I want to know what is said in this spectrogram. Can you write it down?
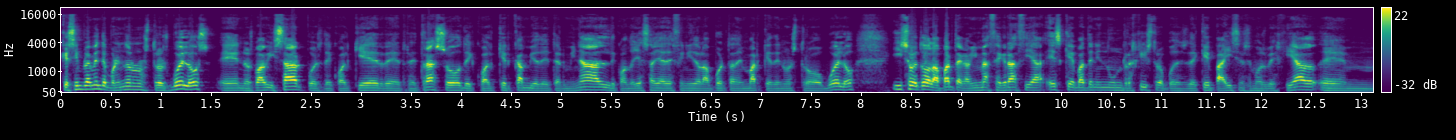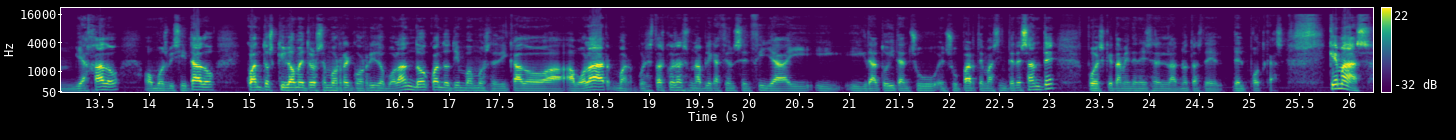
Que simplemente poniendo nuestros vuelos eh, nos va a avisar pues, de cualquier eh, retraso, de cualquier cambio de terminal, de cuando ya se haya definido la puerta de embarque de nuestro vuelo. Y sobre todo la parte que a mí me hace gracia es que va teniendo un registro pues, de qué países hemos viajado, viajado o hemos visitado, cuántos kilómetros hemos hemos recorrido volando, cuánto tiempo hemos dedicado a, volar. Bueno, pues estas cosas es una aplicación sencilla y, gratuita en su, en su, parte más interesante, pues que también tenéis en las notas del, podcast. ¿Qué más?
